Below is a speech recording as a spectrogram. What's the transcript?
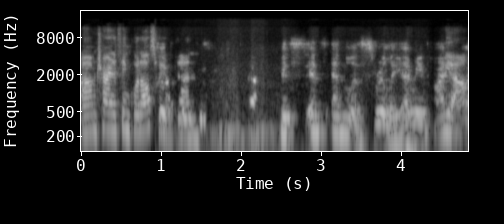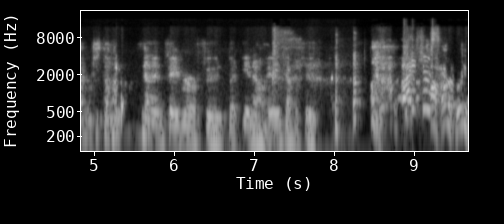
I'm trying to think what else we've done. It's it's endless, really. I mean, I'm yeah. I'm just 100 percent in favor of food, but you know, any type of food. I just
